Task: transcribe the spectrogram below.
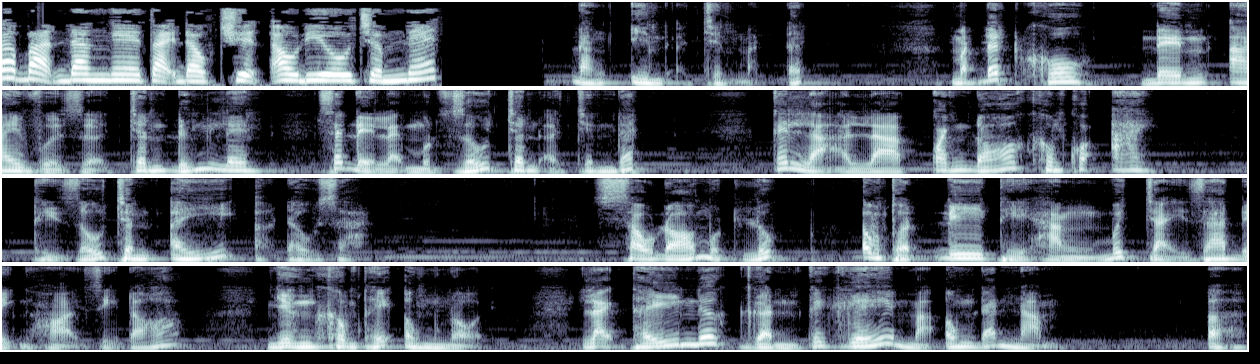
Các bạn đang nghe tại đọc audio net Đang in ở trên mặt đất. Mặt đất khô nên ai vừa rửa chân đứng lên sẽ để lại một dấu chân ở trên đất. Cái lạ là quanh đó không có ai thì dấu chân ấy ở đâu ra? Sau đó một lúc, ông Thuật đi thì Hằng mới chạy ra định hỏi gì đó, nhưng không thấy ông nội, lại thấy nước gần cái ghế mà ông đã nằm. Ờ,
